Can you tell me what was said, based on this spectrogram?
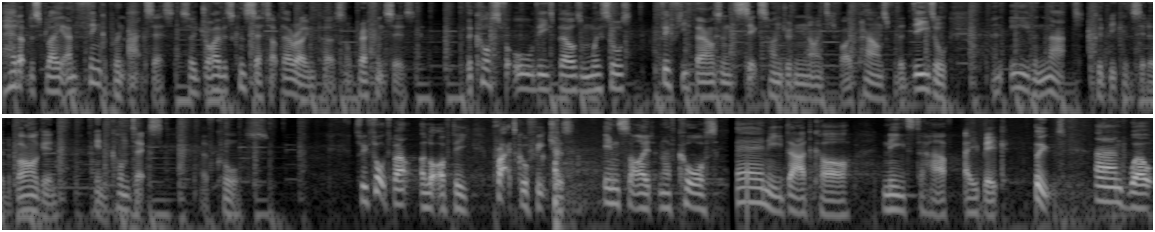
a head up display, and fingerprint access so drivers can set up their own personal preferences. The cost for all these bells and whistles £50,695 for the diesel, and even that could be considered a bargain, in context, of course. So we've talked about a lot of the practical features inside, and of course, any dad car needs to have a big boot. And well,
